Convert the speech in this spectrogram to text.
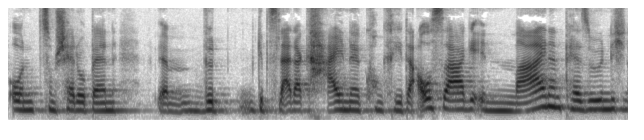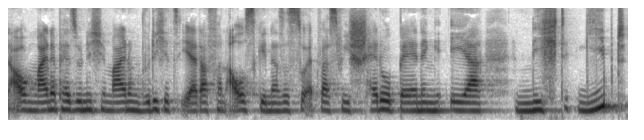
und zum Shadowban ähm, gibt es leider keine konkrete Aussage. In meinen persönlichen Augen, meine persönliche Meinung, würde ich jetzt eher davon ausgehen, dass es so etwas wie Shadowbanning eher nicht gibt.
